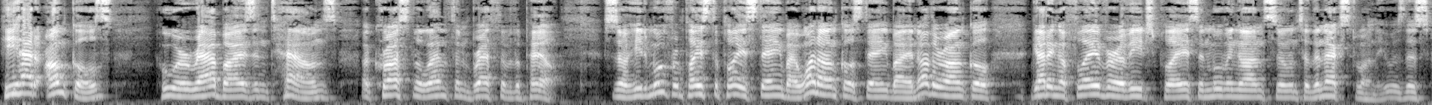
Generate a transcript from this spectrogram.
He had uncles who were rabbis in towns across the length and breadth of the Pale. So he'd move from place to place, staying by one uncle, staying by another uncle, getting a flavor of each place, and moving on soon to the next one. He was this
